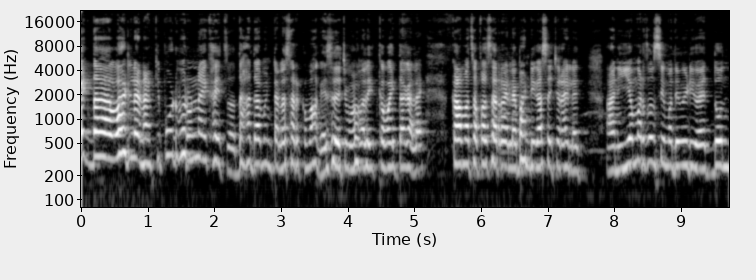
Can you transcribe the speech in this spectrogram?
एकदा वाढलं ना की पोट भरून नाही खायचं. दहा दहा मिनिटाला सारखं मागायचं. त्याच्यामुळे मला इतका वैताग आलाय. कामाचा पसार राहिला आहे भांडी घासायचे राहिल्यात. आणि इमर्जन्सीमध्ये व्हिडिओ आहेत. दोन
